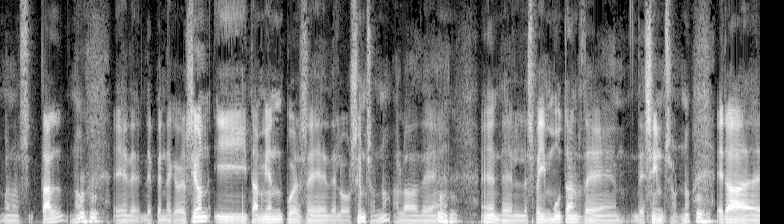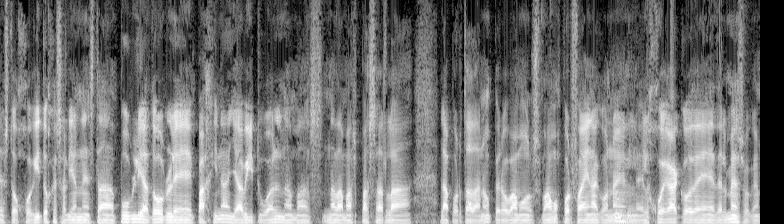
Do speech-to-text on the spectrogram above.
bueno, tal, ¿no? Eh, depende de qué versión. Y también, pues, eh, de los Simpsons, ¿no? Hablaba de, eh, del Space Mutants de, de Simpsons, ¿no? Era estos jueguitos que salían en esta publia doble página ya habitual, nada más, nada más pasar la, la portada, ¿no? Pero vamos, vamos por faena con el, el juegaco del mes, ¿o qué?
